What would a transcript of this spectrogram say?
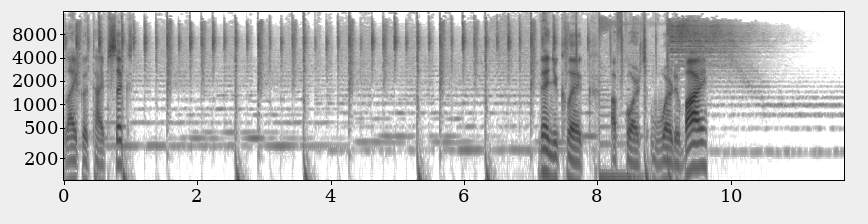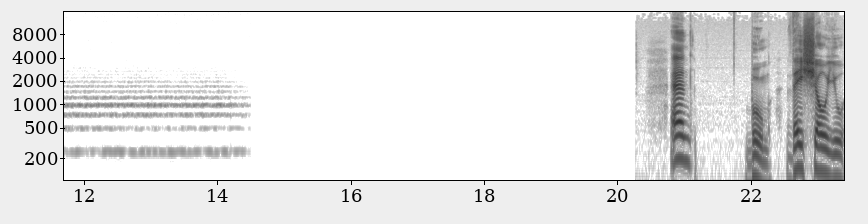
Lakon Type 6. Then you click, of course, where to buy. And boom, they show you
